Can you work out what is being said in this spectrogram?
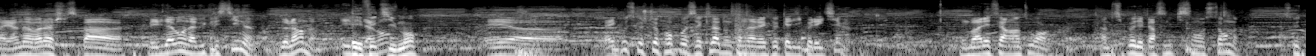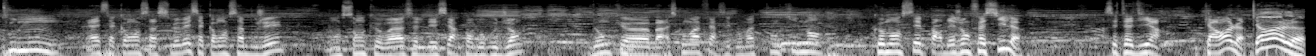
Ah, Il y en a, voilà, je sais pas. euh, Mais évidemment, on a vu Christine de l'Inde. évidemment. Effectivement. Et euh, bah, écoute, ce que je te propose, c'est que là, donc, on est avec le Caddy Collective. On va aller faire un tour, hein, un petit peu des personnes qui sont au stand. Parce que tout le monde, là, ça commence à se lever, ça commence à bouger. On sent que voilà, c'est le dessert pour beaucoup de gens. Donc, euh, bah, ce qu'on va faire, c'est qu'on va tranquillement commencer par des gens faciles. C'est-à-dire Carole. Carole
